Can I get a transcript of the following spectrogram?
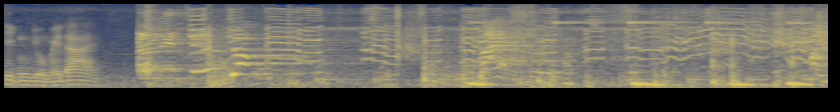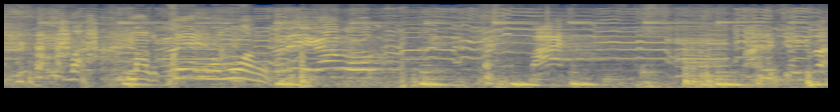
จริงอยู่ไม่ได้ชกไปหมัดหมัดเครื่องมะม่วง มาดิครับผมไปไปเจอกันละ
